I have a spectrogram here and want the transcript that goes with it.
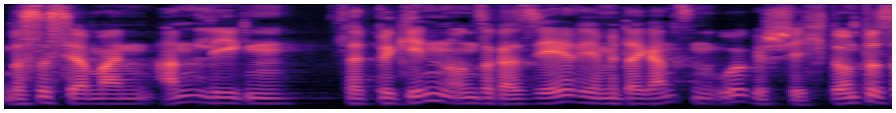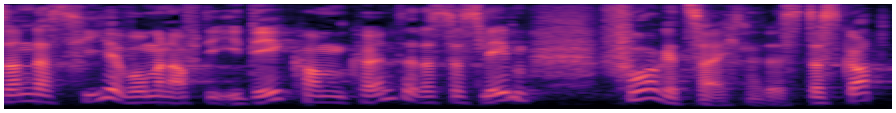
Und das ist ja mein Anliegen seit Beginn unserer Serie mit der ganzen Urgeschichte. Und besonders hier, wo man auf die Idee kommen könnte, dass das Leben vorgezeichnet ist, dass Gott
